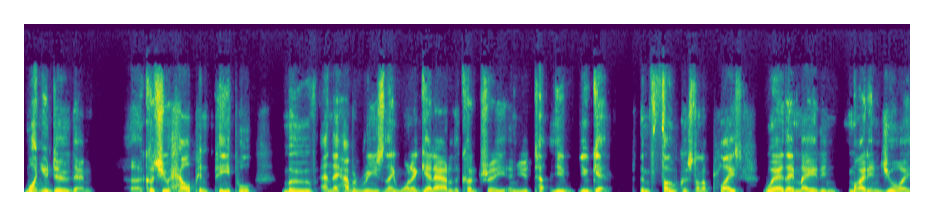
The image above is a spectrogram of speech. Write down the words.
what you do then, because uh, you're helping people move and they have a reason they want to get out of the country, and you t- you you get them focused on a place where they may in, might enjoy.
